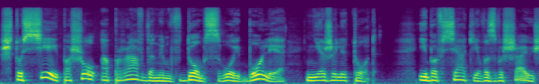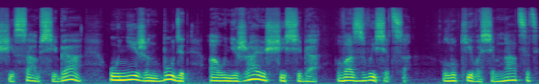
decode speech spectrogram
что сей пошел оправданным в дом свой более, нежели тот, ибо всякий, возвышающий сам себя, унижен будет, а унижающий себя возвысится. Луки 18,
